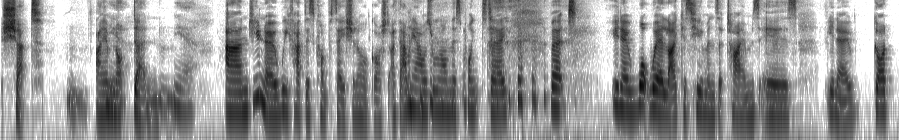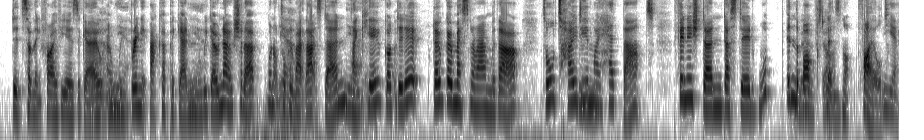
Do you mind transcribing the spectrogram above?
shut. I am Yeah. not done. Yeah. And you know, we've had this conversation. Oh gosh, I th- how many hours were we on this point today? But you know, what we're like as humans at times is, you know, God did something five years ago, and we Yeah. bring it back up again, Yeah. we go, no, shut up. We're not talking Yeah. about that. It's done. Yeah. Thank you. God did it. Don't go messing around with that. It's all tidy Mm. in my head. That finished, done, dusted. Whoop in the box. Moved on. Let's not filed. Yeah.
